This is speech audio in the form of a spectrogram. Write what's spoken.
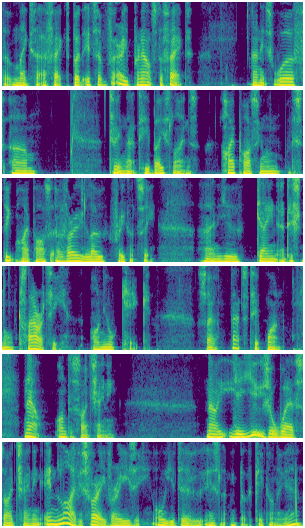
that makes that effect. But it's a very pronounced effect, and it's worth um, doing that to your bass lines, high passing them with a steep high pass at a very low frequency, and you gain additional clarity on your kick. So that's tip one. Now, on to side chaining. Now, your usual way of side chaining in live is very, very easy. All you do is, let me put the kick on again,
